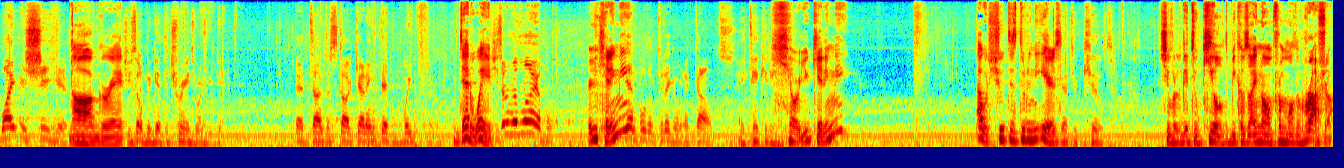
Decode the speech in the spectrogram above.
Why is she here? Oh, great. She's helping get the trains running again. Bad time to start getting dead weight, Phil. Dead weight. She's unreliable. Are you kidding me? Can't pull the trigger when it counts. Hey, take it easy. Yo, are you kidding me? I would shoot this dude in the ears. Get you killed. She will get you killed because I know I'm from Mother Russia.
